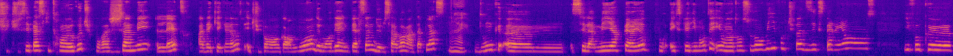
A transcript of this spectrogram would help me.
tu, tu sais pas ce qui te rend heureux, tu pourras jamais l'être avec quelqu'un d'autre et tu peux encore moins demander à une personne de le savoir à ta place. Donc, euh, c'est la meilleure période pour expérimenter. Et on entend souvent, oui, il faut que tu fasses des expériences, il faut que,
